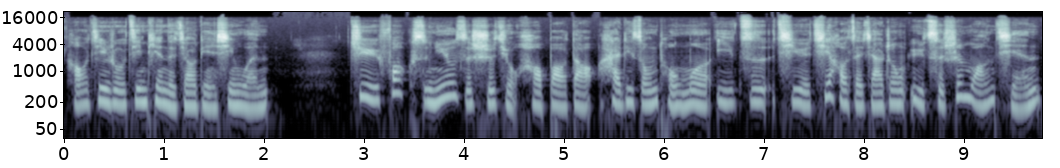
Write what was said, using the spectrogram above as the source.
好，进入今天的焦点新闻。据 Fox News 十九号报道，海地总统莫伊兹七月七号在家中遇刺身亡前，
